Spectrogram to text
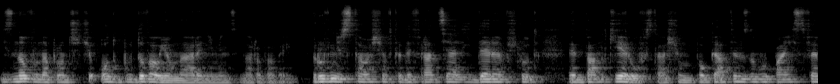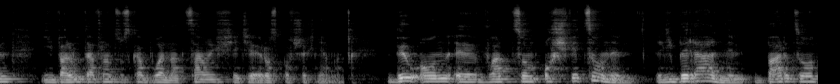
i znowu Napoleon III odbudował ją na arenie międzynarodowej. Również stała się wtedy Francja liderem wśród y, bankierów, stała się bogatym znowu państwem i waluta francuska była na całym świecie rozpowszechniana. Był on władcą oświeconym, liberalnym, bardzo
